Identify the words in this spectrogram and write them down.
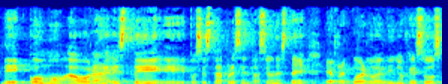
de cómo ahora este, pues esta presentación, este eh, recuerdo del niño Jesús,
